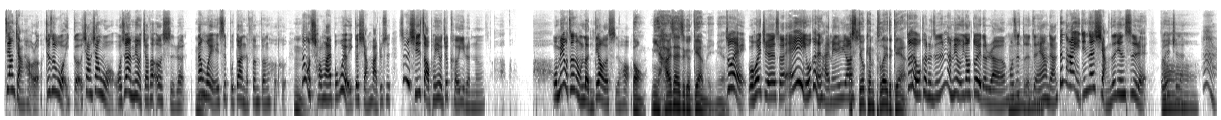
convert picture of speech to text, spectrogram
这样讲好了，就是我一个像像我，我虽然没有交到二十任，但我也是不断的分分合合，嗯，但我从来不会有一个想法，就是是不是其实找朋友就可以了呢？我没有这种冷掉的时候，懂？你还在这个 game 里面，对，我会觉得说，哎、欸，我可能还没遇到 I still can play the game，对，我可能只是还没有遇到对的人，或是怎怎样怎样，但他已经在想这件事嘞，我就觉得、哦、啊，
